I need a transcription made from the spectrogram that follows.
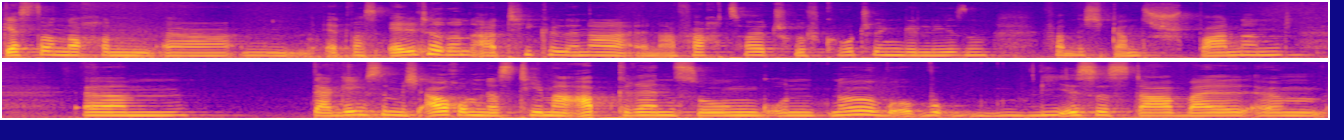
gestern noch einen, äh, einen, etwas älteren Artikel in einer, in einer, Fachzeitschrift Coaching gelesen, fand ich ganz spannend. Ähm, da ging es nämlich auch um das Thema Abgrenzung und ne, wo, wo, wie ist es da, weil ähm,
